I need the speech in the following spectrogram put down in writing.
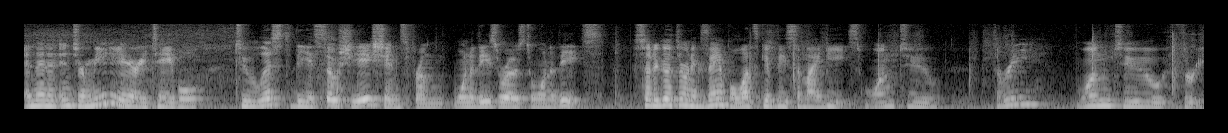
and then an intermediary table to list the associations from one of these rows to one of these. So to go through an example, let's give these some IDs. One, two, three, one, two, three.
